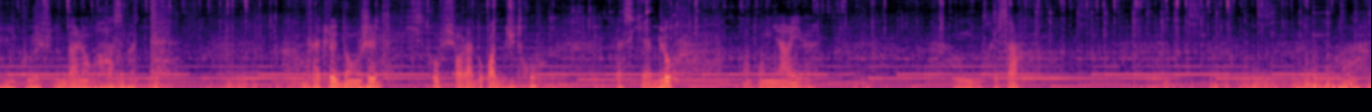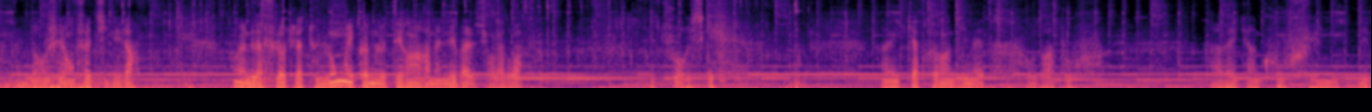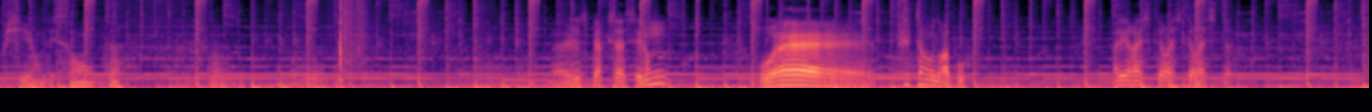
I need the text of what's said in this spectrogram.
du coup j'ai fait une balle en rasbot. En fait le danger il se trouve sur la droite du trou parce qu'il y a de l'eau quand on y arrive. Je vais vous montrer ça. Le danger en fait il est là. On a de la flotte là tout le long et comme le terrain ramène les balles sur la droite, c'est toujours risqué. Avec 90 mètres au drapeau. Avec un coup et des pieds en descente. J'espère que c'est assez long. Ouais, putain au drapeau. Allez, reste, reste, reste.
